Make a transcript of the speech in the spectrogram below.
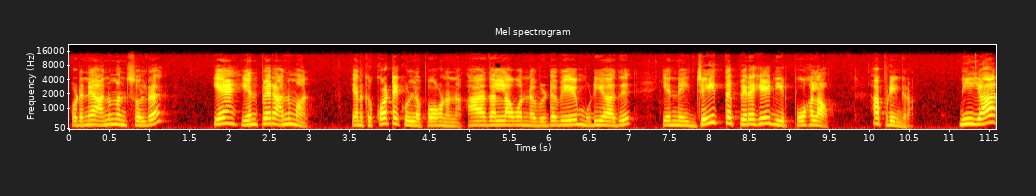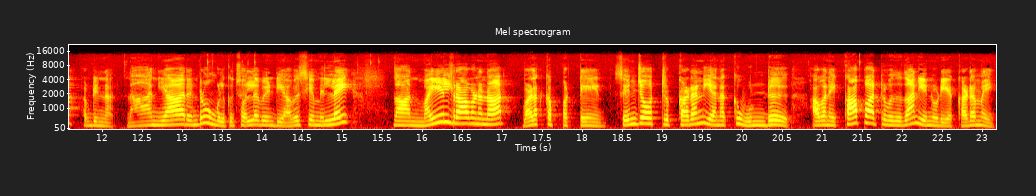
உடனே அனுமன் சொல்கிற ஏன்? என் பேர் அனுமான். எனக்கு கோட்டைக்குள்ளே போகணும்னு. அதெல்லாம் உன்னை விடவே முடியாது. என்னை ஜெயித்த பிறகே நீர் போகலாம் அப்படிங்கிறான். நீ யார்? அப்படின்னா நான் யார் என்று உங்களுக்கு சொல்ல வேண்டிய அவசியமில்லை. நான் மயில் ராவணனார் வளர்க்கப்பட்டேன். செஞ்சோற்று கடன் எனக்கு உண்டு. அவனை காப்பாற்றுவது தான் என்னுடைய கடமை.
